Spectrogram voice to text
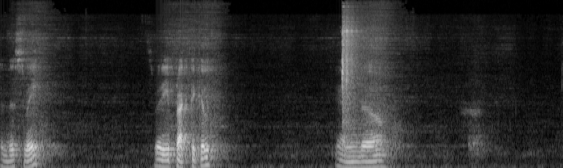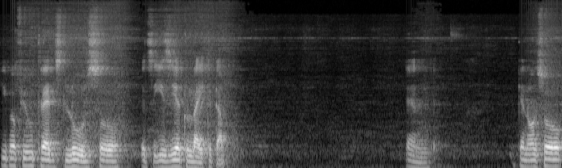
in this way. It's very practical. And uh, keep a few threads loose so it's easier to light it up. And you can also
